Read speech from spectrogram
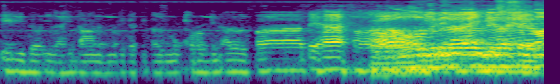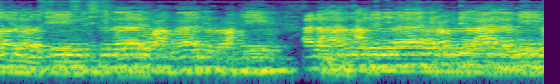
ridho ilahi ta'ala al-fatihah billahi Bismillahirrahmanirrahim. Alhamdulillahi rabbil alamin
